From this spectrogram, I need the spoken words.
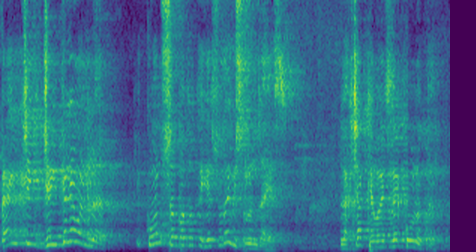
बँक जिंक जिंकले म्हणलं की कोण सोबत होतं हे सुद्धा विसरून जायचं. लक्षात ठेवायचं नाही कोण होतं.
